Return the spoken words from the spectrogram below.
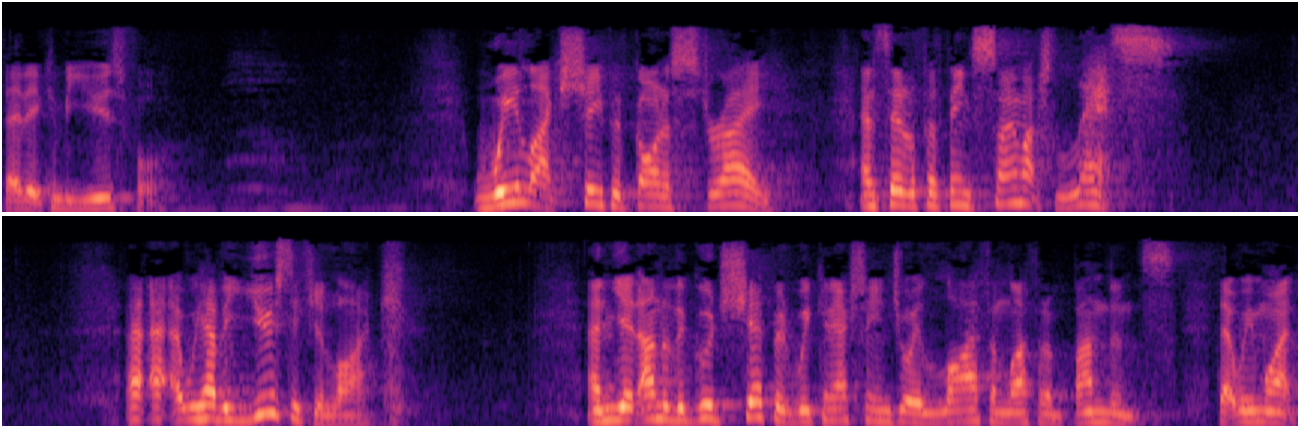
that it can be used for. We, like sheep, have gone astray and settled for things so much less. We have a use, if you like, and yet, under the Good Shepherd, we can actually enjoy life and life in abundance, that we might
